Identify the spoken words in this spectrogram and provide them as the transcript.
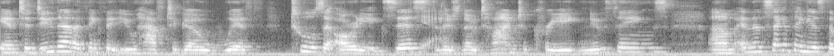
And to do that, I think that you have to go with tools that already exist. Yeah. There's no time to create new things. Um, and then the second thing is the,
